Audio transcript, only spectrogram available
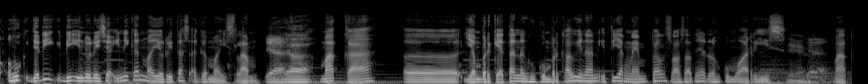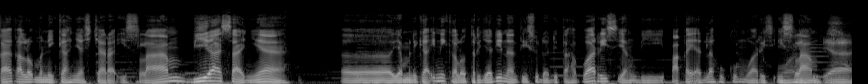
huk- jadi di Indonesia ini kan mayoritas agama Islam. Ya. Ya. Maka eh, yang berkaitan dengan hukum perkawinan itu yang nempel salah satunya adalah hukum waris. Iya. Maka kalau menikahnya secara Islam biasanya eh, yang menikah ini kalau terjadi nanti sudah di tahap waris yang dipakai adalah hukum waris Islam. Ya,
